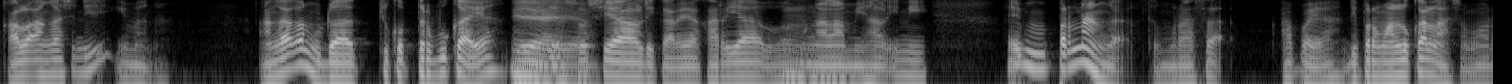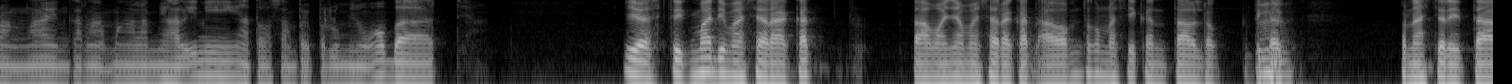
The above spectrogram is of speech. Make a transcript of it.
Kalau Angga sendiri gimana? Angga kan udah cukup terbuka ya di Iya, media iya. sosial, di karya-karya bahwa Hmm. mengalami hal ini. Eh pernah nggak tuh merasa apa ya dipermalukan lah sama orang lain karena mengalami hal ini atau sampai perlu minum obat? Ya stigma di masyarakat utamanya masyarakat awam tuh kan masih kental dok ketika Hmm. pernah cerita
